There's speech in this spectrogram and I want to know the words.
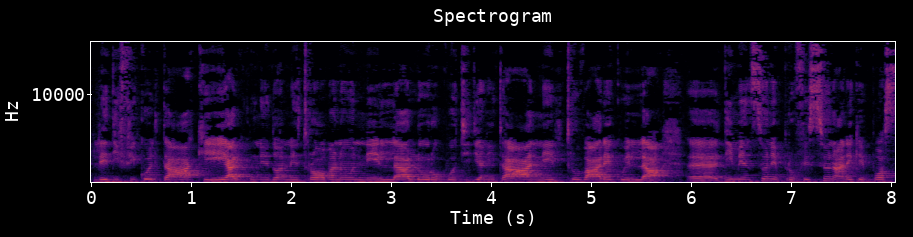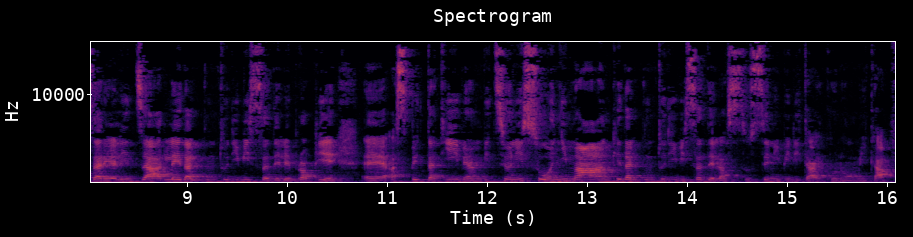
le difficoltà che alcune donne trovano nella loro quotidianità nel trovare quella eh, dimensione professionale che possa realizzarle dal punto di vista delle proprie eh, aspettative, ambizioni, sogni, ma anche dal punto di vista della sostenibilità economica.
